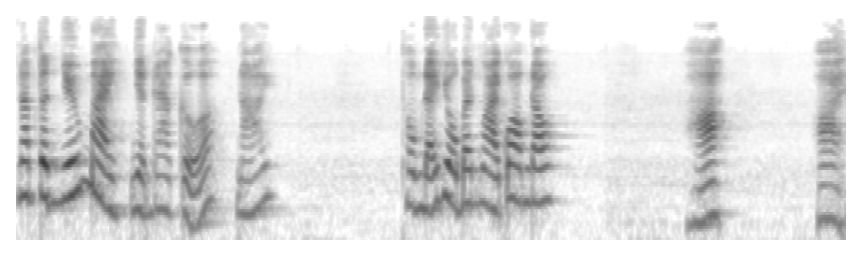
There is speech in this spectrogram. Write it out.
Nam tinh nhíu mày, nhìn ra cửa, nói thùng để dù bên ngoài của ông đâu. Hả? Ai,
